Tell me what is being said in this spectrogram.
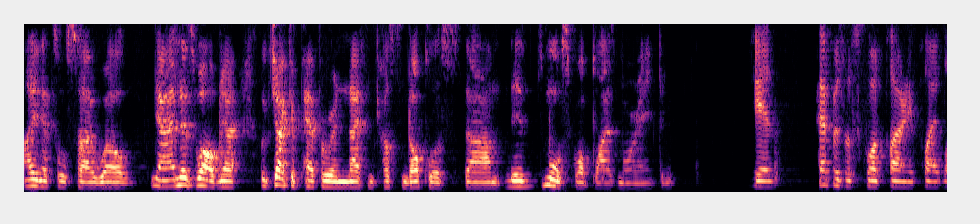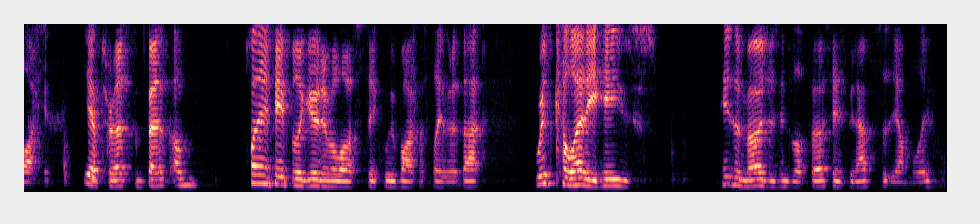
I think that's also well, yeah, and as well, you know, look, Jacob Pepper and Nathan Konstandopoulos, um, they're more squad players more than anything. Yeah, Pepper's a squad player and he played like it. Yeah, true. That's the best. Um, plenty of people are giving him a lot of stick. We might just leave it at that. With Caletti, he's his emergence into the first team has been absolutely unbelievable.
